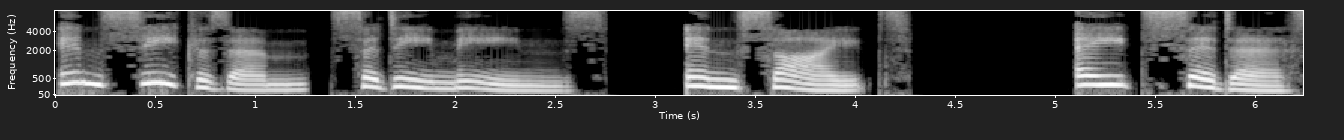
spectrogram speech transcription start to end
In Sikhism, siddhi means insight Eight siddhis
